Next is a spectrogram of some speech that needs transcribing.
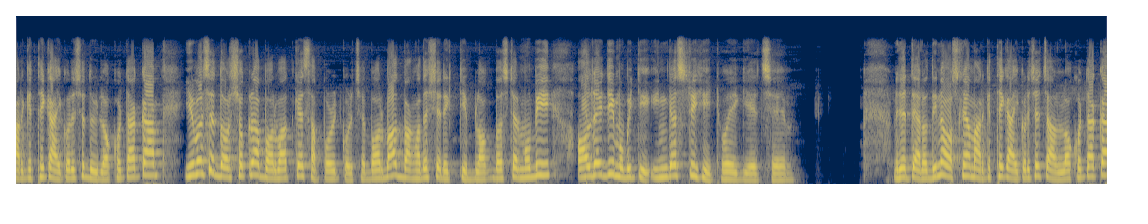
মার্কেট থেকে আয় করেছে দুই লক্ষ টাকা। ইউএসএ দর্শকরা বরবাদকে সাপোর্ট করছে। বরবাদ বাংলাদেশের একটি ব্লকবাস্টার মুভি অলরেডি মুভিটি ইন্ডাস্ট্রি হিট হয়ে গিয়েছে। নিজের তেরো দিনে অস্ট্রেলিয়া মার্কেট থেকে আয় করেছে চার লক্ষ টাকা।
